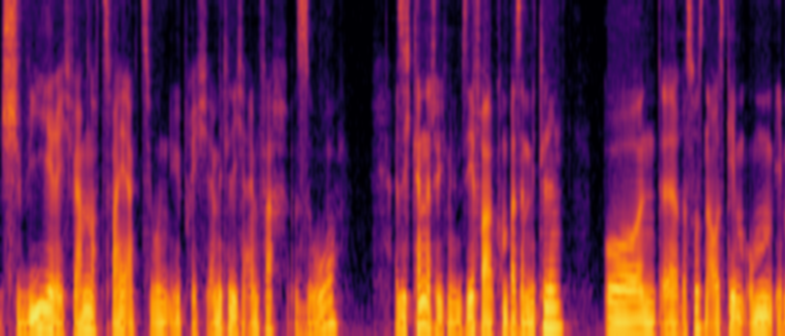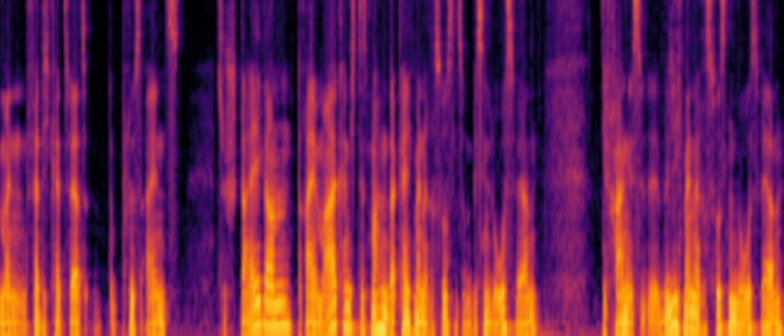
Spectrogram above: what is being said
Schwierig. Wir haben noch zwei Aktionen übrig. Ermittle ich einfach so. Also ich kann natürlich mit dem Seefahrerkompass ermitteln und äh, Ressourcen ausgeben, um eben meinen Fertigkeitswert plus eins zu steigern. Dreimal kann ich das machen. Da kann ich meine Ressourcen so ein bisschen loswerden. Die Frage ist, will ich meine Ressourcen loswerden?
